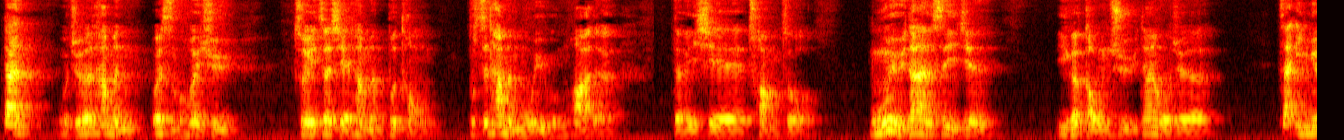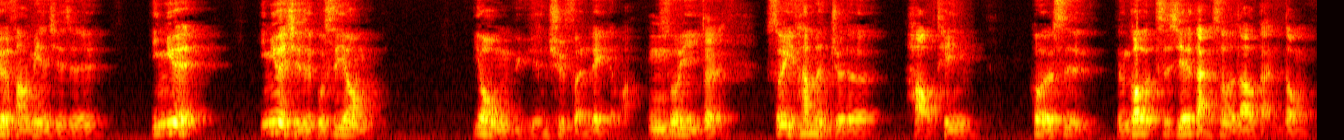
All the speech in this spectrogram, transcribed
但我觉得他们为什么会去追这些他们不同，不是他们母语文化的的一些创作？母语当然是一件一个工具，但是我觉得在音乐方面，其实音乐音乐其实不是用用语言去分类的嘛，嗯，所以对，所以他们觉得好听，或者是能够直接感受得到感动，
